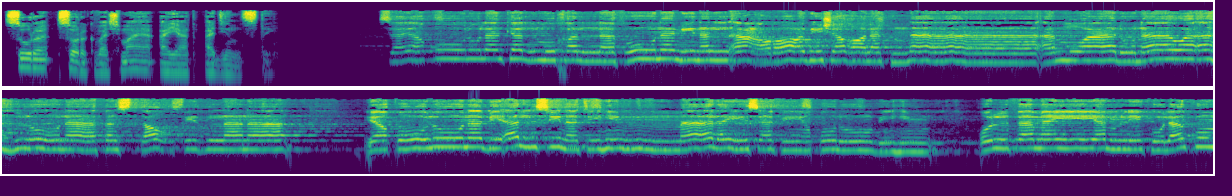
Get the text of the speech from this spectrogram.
Сура 48, аят 11. سيقول لك المخلفون من الأعراب شغلتنا أموالنا وأهلنا فاستغفر لنا. يقولون بألسنتهم ما ليس في قلوبهم. قل فمن يملك لكم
